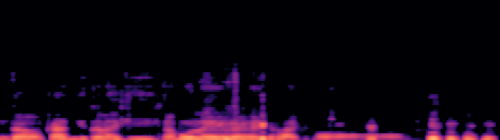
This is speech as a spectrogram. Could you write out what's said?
Tuh, kan gitu lagi. Nggak boleh. Ini live loh.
